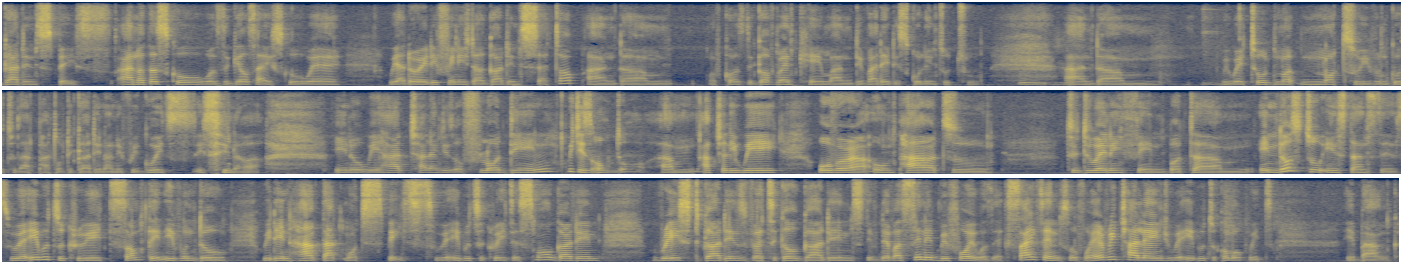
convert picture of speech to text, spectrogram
garden space. Another school was the girls' high school where we had already finished our garden setup, and um, of course, the government came and divided the school into two. And um, we were told not not to even go to that part of the garden, and if we go, it's it's in our. You know, we had challenges of flooding, which is um, actually way over our own power to to do anything. But um, in those two instances, we were able to create something, even though we didn't have that much space. We were able to create a small garden, raised gardens, vertical gardens. They've never seen it before. It was exciting. So for every challenge, we were able to come up with a bang.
